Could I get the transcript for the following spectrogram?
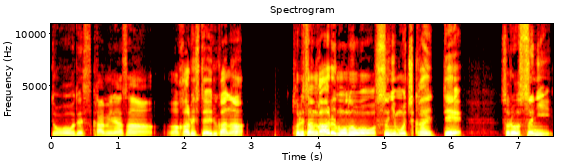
どうですか、皆さん。わかる人いるかな？鳥さんがあるものを巣に持ち帰って、それを巣に、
